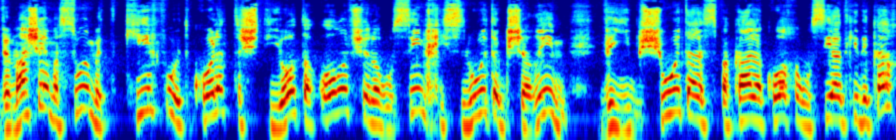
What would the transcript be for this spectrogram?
ומה שהם עשו, הם התקיפו את כל התשתיות העורף של הרוסים, חיסלו את הגשרים וייבשו את האספקה לכוח הרוסי עד כדי כך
